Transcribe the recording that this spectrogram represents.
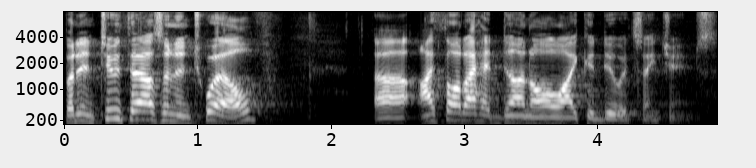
But in 2012, uh, I thought I had done all I could do at St. James.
